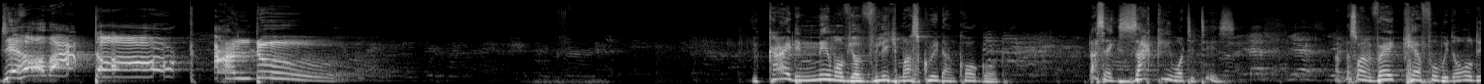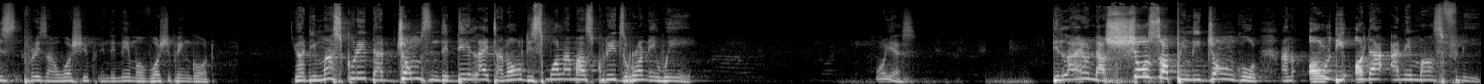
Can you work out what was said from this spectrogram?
Jehovah talk and do. You carry the name of your village masquerade and call God. That's exactly what it is. And that's why I'm very careful with all this praise and worship in the name of worshiping God. You are the masquerade that jumps in the daylight and all the smaller masquerades run away. Oh, yes. The lion that shows up in the jungle and all the other animals flee.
